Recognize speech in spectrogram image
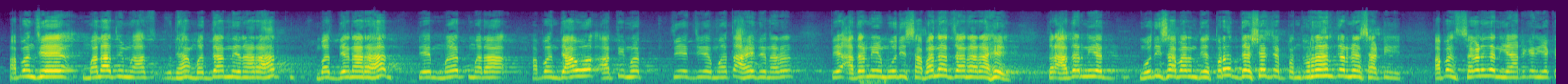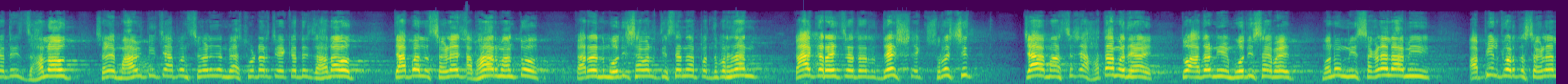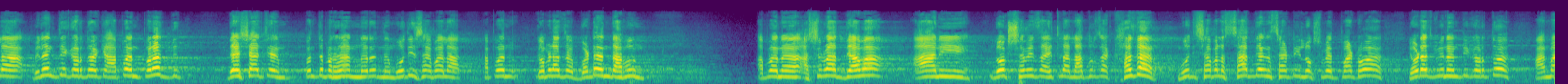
आपण जे मला तुम्ही आज उद्या मतदान देणार आहात मत देणार आहात. ते मत मला आपण द्यावं अतिमत ते जे मत आहे देणारं ते आदरणीय मोदी साहेबांनाच जाणार आहे. तर आदरणीय मोदी साहेबांना दे- परत देशाचे पंतप्रधान करण्यासाठी आपण सगळेजण या ठिकाणी एकत्रित झालो आहोत. सगळे महायुतीचे आपण सगळेजण व्यासपीठावरचे एकत्रित झालो आहोत. त्याबद्दल सगळ्याचे आभार मानतो. कारण मोदी साहेबांना तिसऱ्यांदा पंतप्रधान काय करायचं? तर देश एक सुरक्षित ज्या माणसाच्या हातामध्ये आहे तो आदरणीय मोदी साहेब आहेत. म्हणून मी सगळ्याला आम्ही अपील करतो सगळ्याला विनंती करतो की आपण परत देशाचे पंतप्रधान नरेंद्र मोदी साहेबाला आपण कमळाचं बटन दाबून आपण आशीर्वाद द्यावा आणि लोकसभेचा इथला लातूरचा खासदार मोदी साहेबाला साथ देण्यासाठी लोकसभेत पाठवा. एवढंच विनंती करतो. आणि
